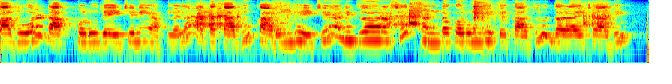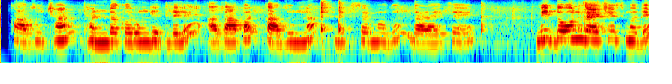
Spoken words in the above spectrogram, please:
काजूवर डाग पडू द्यायचे नाही आपल्याला. आता काजू काढून घ्यायचे आणि जर असे थंड करून घेते काजू दळायच्या आधी. काजू छान थंड करून घेतलेले. आता आपण काजूंना मिक्सरमधून दळायचं आहे मी दोन बॅचेसमध्ये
